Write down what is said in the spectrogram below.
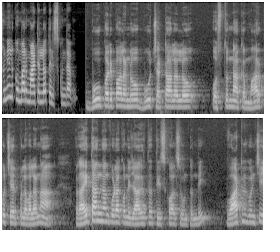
సునీల్ కుమార్ మాటల్లో తెలుసుకుందాం. భూ పరిపాలనలో భూ చట్టాలలో వస్తున్న ఒక మార్పు చేర్పుల వలన రైతాంగం కూడా కొన్ని జాగ్రత్తలు తీసుకోవాల్సి ఉంటుంది. వాటిని గురించి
